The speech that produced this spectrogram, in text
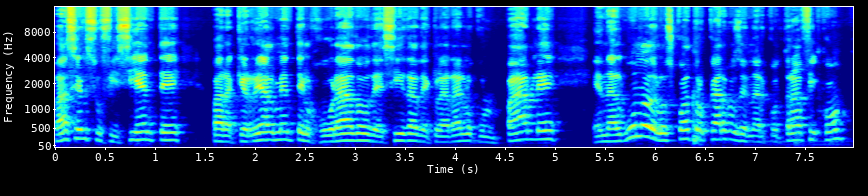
va a ser suficiente para que realmente el jurado decida declararlo culpable en alguno de los cuatro cargos de narcotráfico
